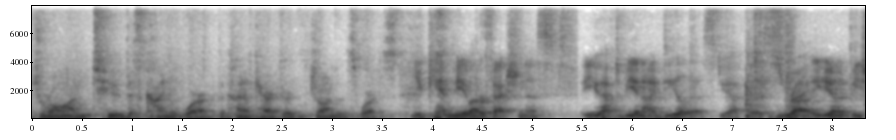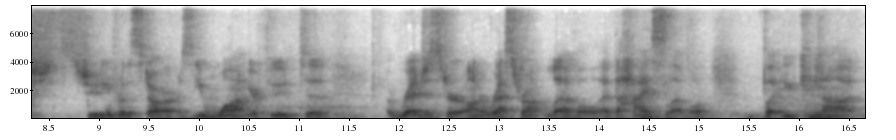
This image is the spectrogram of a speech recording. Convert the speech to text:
drawn to this kind of work. The kind of character that's drawn to this work. is- You can't be a love- perfectionist. You have to be an idealist. You have to, stri- Right. you know, be sh- shooting for the stars. You want your food to register on a restaurant level at the highest level, but you cannot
